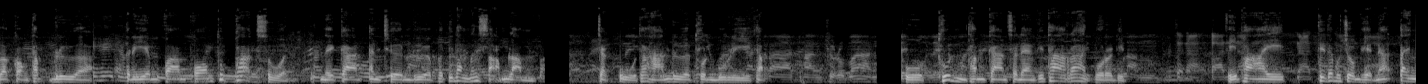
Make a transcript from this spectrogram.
ว่ากองทัพเรือเตรียมความพร้อมทุกภาคส่วน ในการอัญเชิญเรือพระที่นั่งทั้งสามลำ จากอู่ทหารเรือธนบุรีครับถูกทุ่นทำการแสดงที่ท่าราชบรดิตฝีพายที่ท่านผู้ชมเห็นนะแต่ง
